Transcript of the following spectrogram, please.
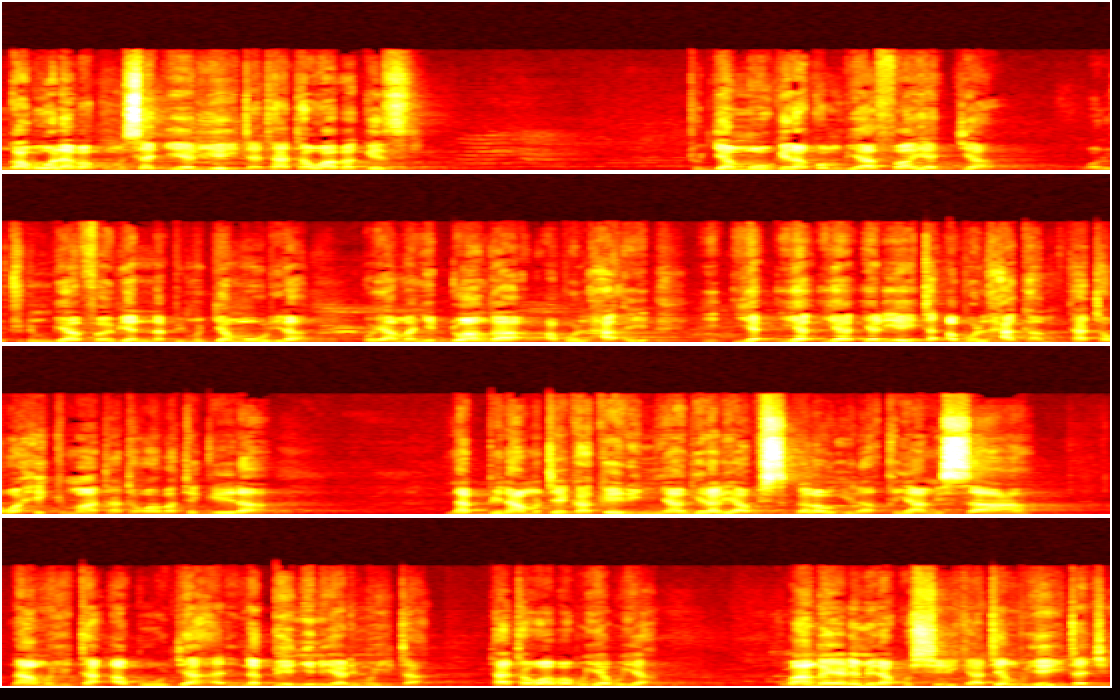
nga bwolaba ku musajja yali yeeyita taata w'abagezi tujja mwogerako mu byafaayo ajja wano tuli mu byafaayo bya nabbi mujja muwulira oyo amanyiddwa nga yali yeyita abulhakam taata wa hikima taata wabategeera nabbi namuteekako erinnya ngaera lyakusigalawo ila qiyami saa namuyita abu jahali. Nabbi yenyini yali muyita taata wababuyabuya kubanga yalemera ku shiriki ate mbu yeyita ki?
